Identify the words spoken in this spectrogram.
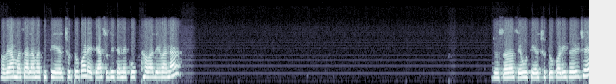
હવે આ મસાલામાંથી તેલ છૂટું પડે ત્યાં સુધી તેને કૂક થવા દેવાના. જો સરસ એવું તેલ છૂટું પડી ગયું છે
